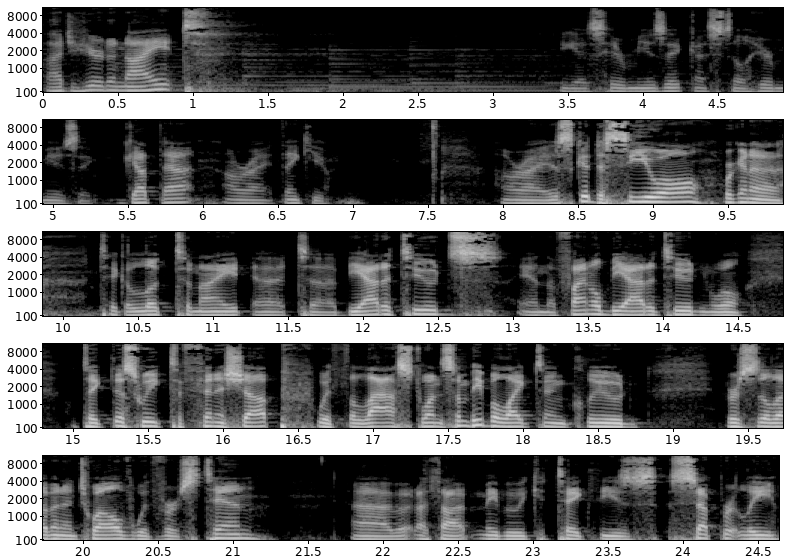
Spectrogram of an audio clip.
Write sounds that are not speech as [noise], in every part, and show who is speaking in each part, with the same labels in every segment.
Speaker 1: Glad you're here tonight. You guys hear music? I still hear music. Got that? All right. Thank you. All right. It's good to see you all. We're going to take a look tonight at uh, Beatitudes and the final Beatitude, and we'll, we'll take this week to finish up with the last one. Some people like to include verses 11 and 12 with verse 10, uh, but I thought maybe we could take these separately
